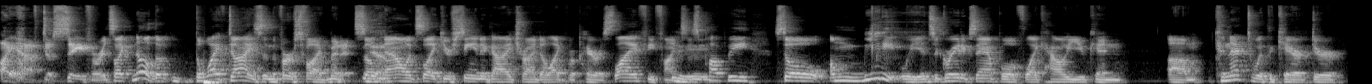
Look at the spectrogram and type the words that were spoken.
I have to save her. It's like, no, the the wife dies in the first five minutes. So Yeah. now it's like you're seeing a guy trying to like repair his life. He finds his Mhm. puppy. So immediately it's a great example of like how you can um, connect with the character,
